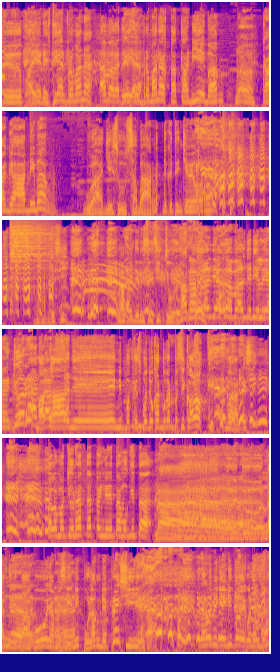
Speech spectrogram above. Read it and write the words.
Aduh, payah Destian Permana. Apa kata Destian dia? Permana kata dia, Bang. Heeh. Kagak ade, Bang. Gua aja susah banget deketin cewek orang. Ngapa sih? Ngapa jadi sesi curhat? jangan ngapal jadi lu yang curhat. Makanya ini podcast pojokan bukan psikolog. Gimana sih? Kalau mau curhat datang jadi tamu kita. Nah, boleh tuh. Ntar jadi tamu nyampe sini pulang depresi. Udah lebih kayak gitu lah ya udah-udah.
